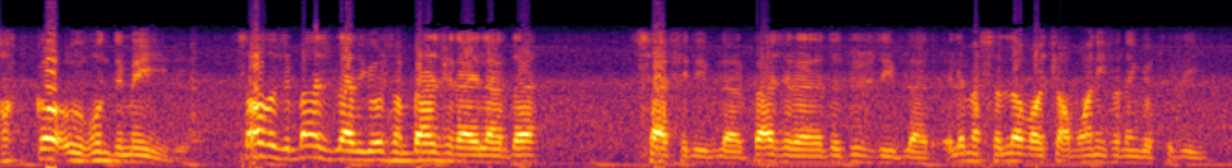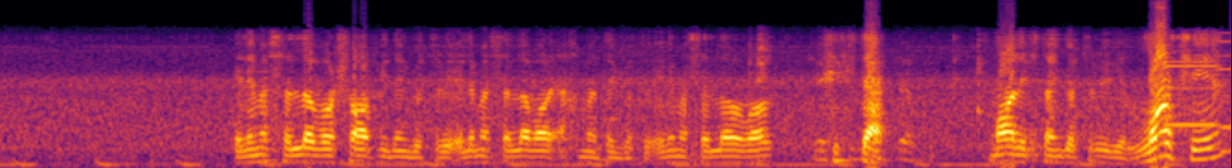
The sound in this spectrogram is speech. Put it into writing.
haqqa uyğun demək idi. Sadəcə bəziləri görürsən, bəzi rəylərdə səhv ediblər, bəzi rəylərdə düz deyiblər. Elə məsələlər var ki, Abu Hanifədən götürürük. Elə məsələlər var Şafidən götürür, elə məsələlər var Əhməddən götürür, elə məsələlər var Fiqdə, Malikdən götürür. Lakin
